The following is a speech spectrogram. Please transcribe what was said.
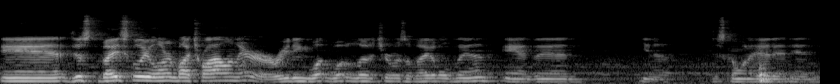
And just basically learned by trial and error, reading what, what literature was available then, and then, you know, just going ahead and, and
